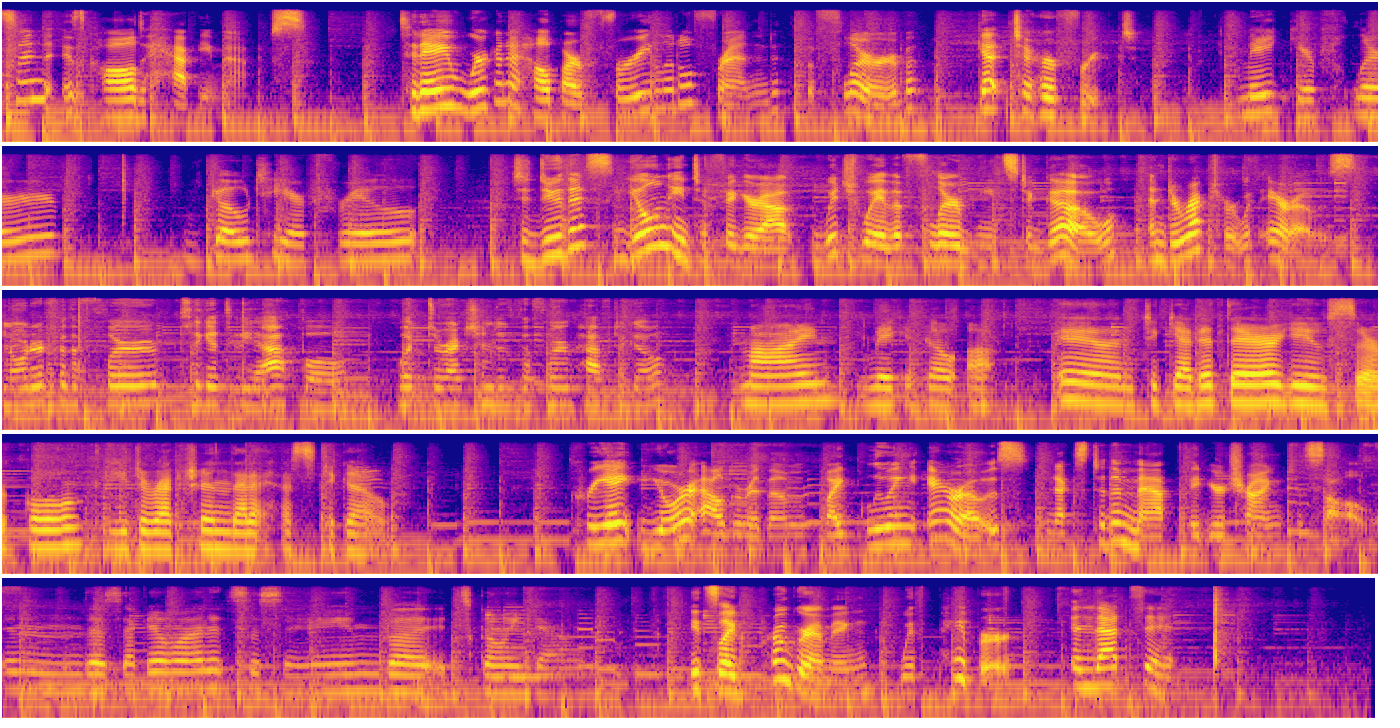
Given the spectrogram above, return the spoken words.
lesson is called Happy Maps. Today, we're gonna help our furry little friend, the flurb, get to her fruit. Make your flurb go to your fruit. To do this, you'll need to figure out which way the flurb needs to go and direct her with arrows. In order for the flurb to get to the apple, what direction does the flurb have to go? Mine, make it go up. And to get it there, you circle the direction that it has to go. Create your algorithm by gluing arrows next to the map that you're trying to solve. In the second one, it's the same, but it's going down. It's like programming with paper. And that's it.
